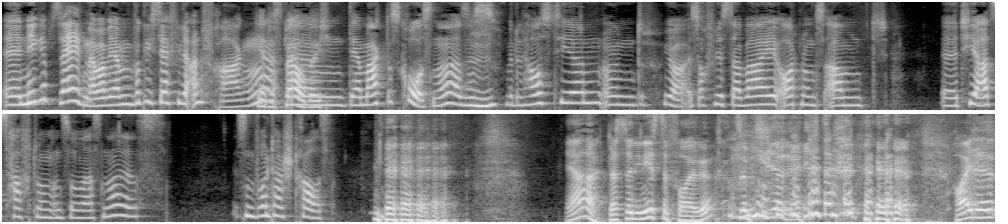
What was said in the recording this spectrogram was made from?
Äh, nee, gibt's selten, aber wir haben wirklich sehr viele Anfragen. Ja, das glaube ich. Ähm, der Markt ist groß, ne? Also mhm. mit den Haustieren und ja, ist auch vieles dabei, Ordnungsamt, äh, Tierarzthaftung und sowas, ne? Das ist ein bunter Strauß. ja, das ist dann die nächste Folge zum Tierrecht. Heute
